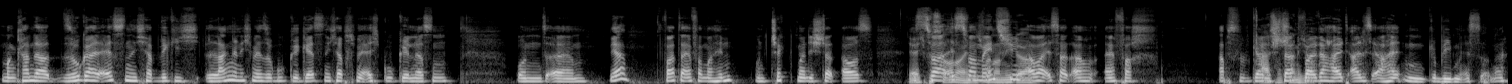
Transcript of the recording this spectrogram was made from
Man kann da so geil essen. Ich habe wirklich lange nicht mehr so gut gegessen. Ich habe es mir echt gut gehen lassen. Und ähm, ja, fahrt da einfach mal hin und checkt mal die Stadt aus. Ja, ist zwar, ist zwar Mainstream, aber ist halt auch einfach absolut geile ist Stadt, weil da halt alles erhalten geblieben ist. So, ne?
